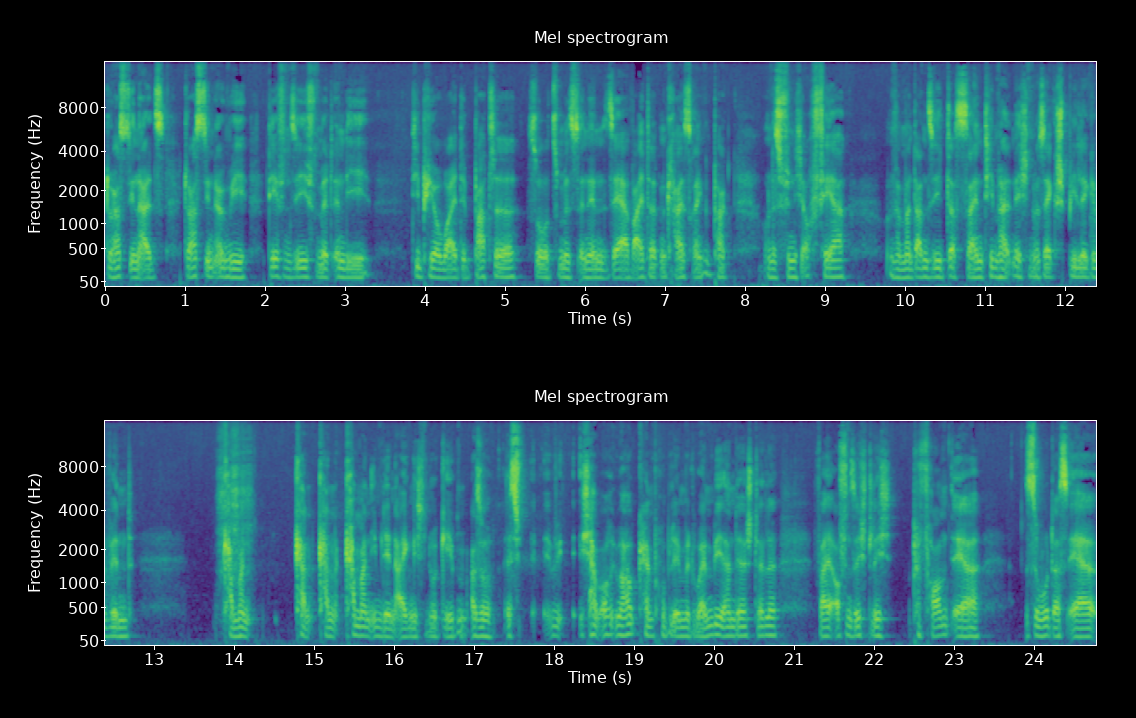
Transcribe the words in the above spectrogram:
Du hast ihn als, du hast ihn irgendwie defensiv mit in die DPOY-Debatte, so zumindest in den sehr erweiterten Kreis reingepackt. Und das finde ich auch fair. Und wenn man dann sieht, dass sein Team halt nicht nur sechs Spiele gewinnt, kann man, kann, kann, kann man ihm den eigentlich nur geben. Also es, ich habe auch überhaupt kein Problem mit Wemby an der Stelle, weil offensichtlich performt er so, dass er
